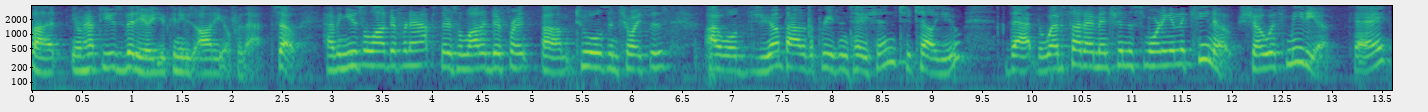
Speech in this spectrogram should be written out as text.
but you don't have to use video. You can use audio for that. So having used a lot of different apps, there's a lot of different um, tools and choices. I will jump out of the presentation to tell you that the website I mentioned this morning in the keynote, Show with Media, okay?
